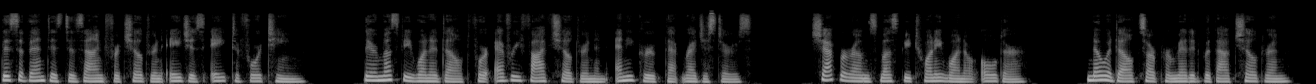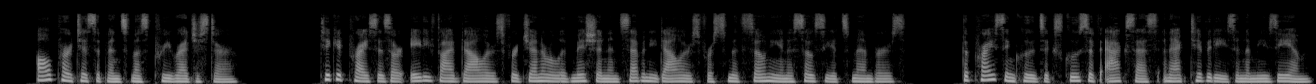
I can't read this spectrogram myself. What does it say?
This event is designed for children ages 8 to 14. There must be one adult for every five children in any group that registers. Chaperones must be 21 or older. No adults are permitted without children. All participants must pre register. Ticket prices are $85 for general admission and $70 for Smithsonian Associates members. The price includes exclusive access and activities in the museum,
